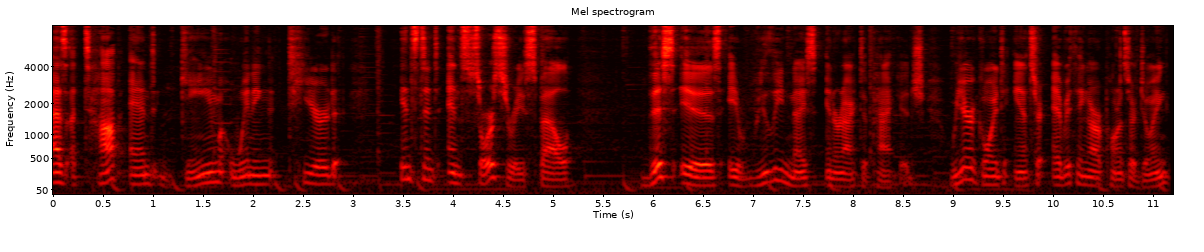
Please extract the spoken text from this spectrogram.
as a top end game winning tiered instant and sorcery spell. This is a really nice interactive package. We are going to answer everything our opponents are doing.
